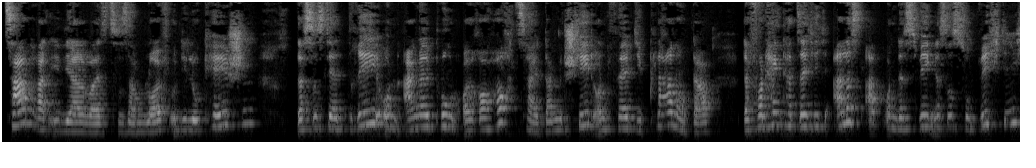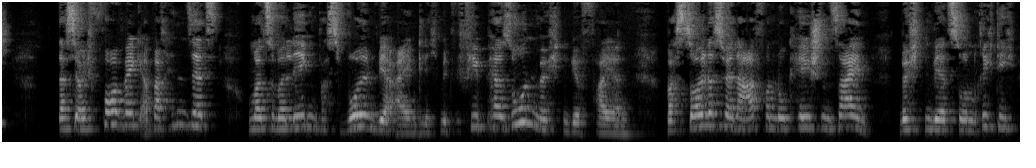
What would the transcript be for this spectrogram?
Zahnrad idealerweise zusammenläuft und die Location, das ist der Dreh- und Angelpunkt eurer Hochzeit. Damit steht und fällt die Planung da. Davon hängt tatsächlich alles ab und deswegen ist es so wichtig, dass ihr euch vorweg einfach hinsetzt, um mal zu überlegen, was wollen wir eigentlich? Mit wie vielen Personen möchten wir feiern? Was soll das für eine Art von Location sein? Möchten wir jetzt so ein richtig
